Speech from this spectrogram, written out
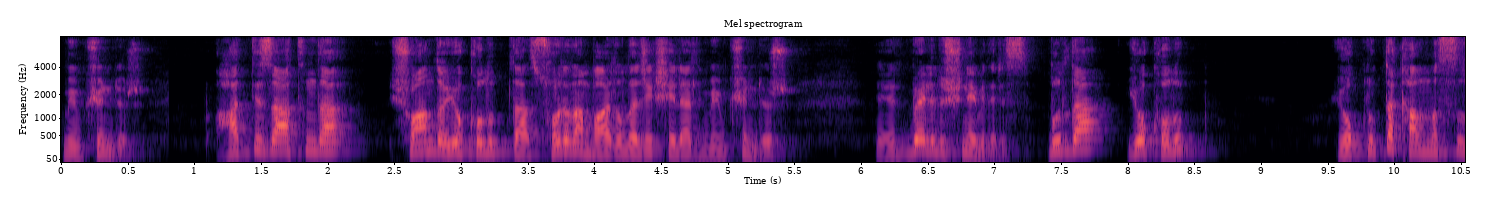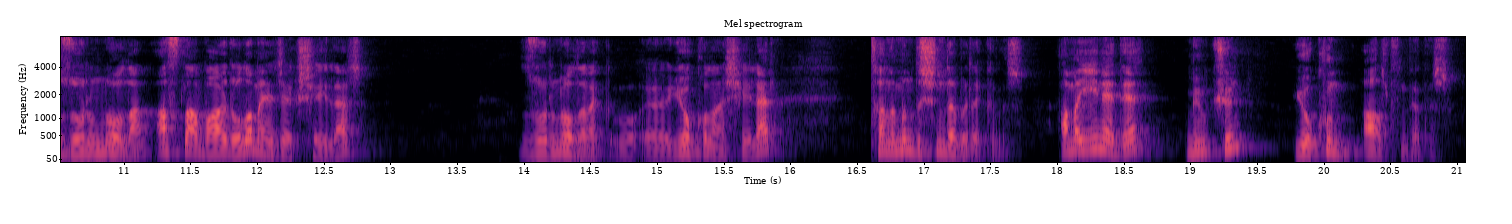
mümkündür. Haddi zatında şu anda yok olup da sonradan var olacak şeyler mümkündür. Böyle düşünebiliriz. Burada yok olup yoklukta kalması zorunlu olan, asla var olamayacak şeyler, zorunlu olarak yok olan şeyler tanımın dışında bırakılır. Ama yine de mümkün yokun altındadır.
